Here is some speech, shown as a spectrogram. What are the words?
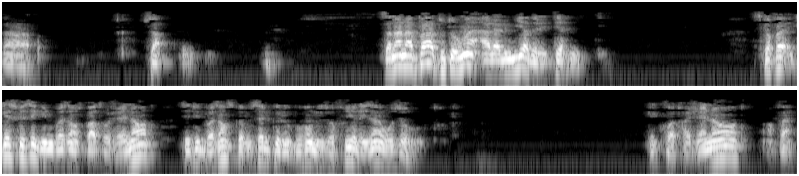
Ça, ça, ça n'en a pas, tout au moins, à la lumière de l'éternité. Parce qu'enfin, qu'est-ce que c'est qu'une présence pas trop gênante C'est une présence comme celle que nous pouvons nous offrir les uns aux autres. Quelquefois très gênante, enfin,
